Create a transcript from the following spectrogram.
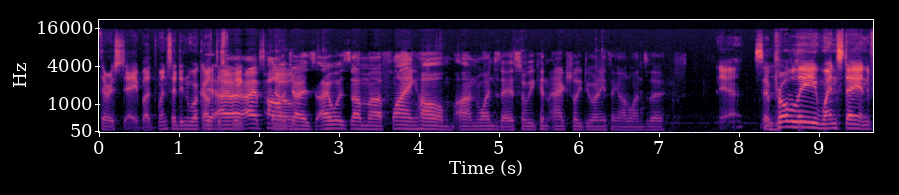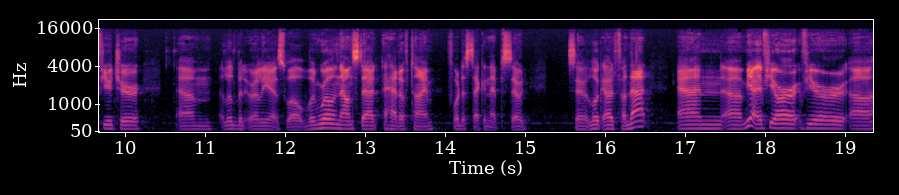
Thursday. But Wednesday didn't work out Yeah, this I, week. I so- apologize. I was um uh, flying home on Wednesday, so we couldn't actually do anything on Wednesday. yeah, so Mhm. probably Wednesday in the future, um, a little bit earlier as well. But we'll announce that ahead of time for the second episode. So look out for that. And um, yeah, if you're if you're uh,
